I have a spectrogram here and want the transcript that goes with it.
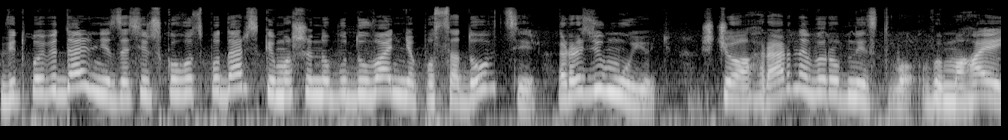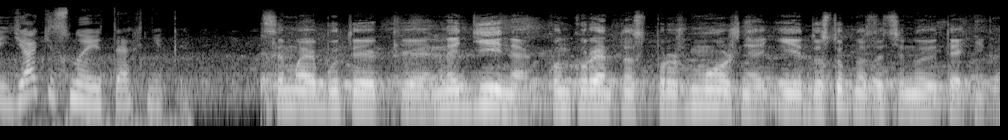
Відповідальні за сільськогосподарське машинобудування посадовці резюмують, що аграрне виробництво вимагає якісної техніки. Це має бути як е, надійна, конкурентна спроможня і доступна за ціною техніка.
